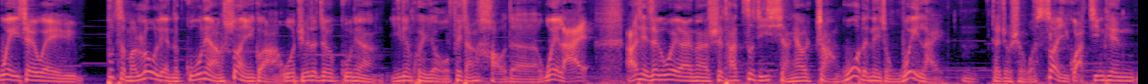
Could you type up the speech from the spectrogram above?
为这位不怎么露脸的姑娘算一卦。我觉得这个姑娘一定会有非常好的未来，而且这个未来呢是她自己想要掌握的那种未来。嗯，这就是我算一卦今天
